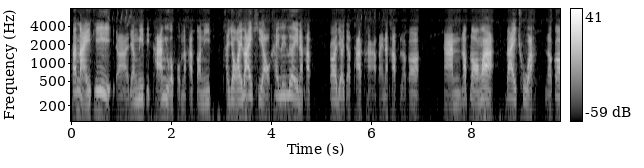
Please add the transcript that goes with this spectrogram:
ท่านไหนที่ยังมีติดค้างอยู่กับผมนะครับ ตอนนี้ทยอยไล่เคี่ยวให้เรื่อยๆนะครับ ก็เดี๋ยวจะทักหาไปนะครับ แล้วก็งานรับรองว่าได้ชัวร์แล้วก็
